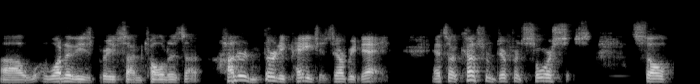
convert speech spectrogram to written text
Uh, one of these briefs, I'm told, is 130 pages every day. And so it comes from different sources. So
